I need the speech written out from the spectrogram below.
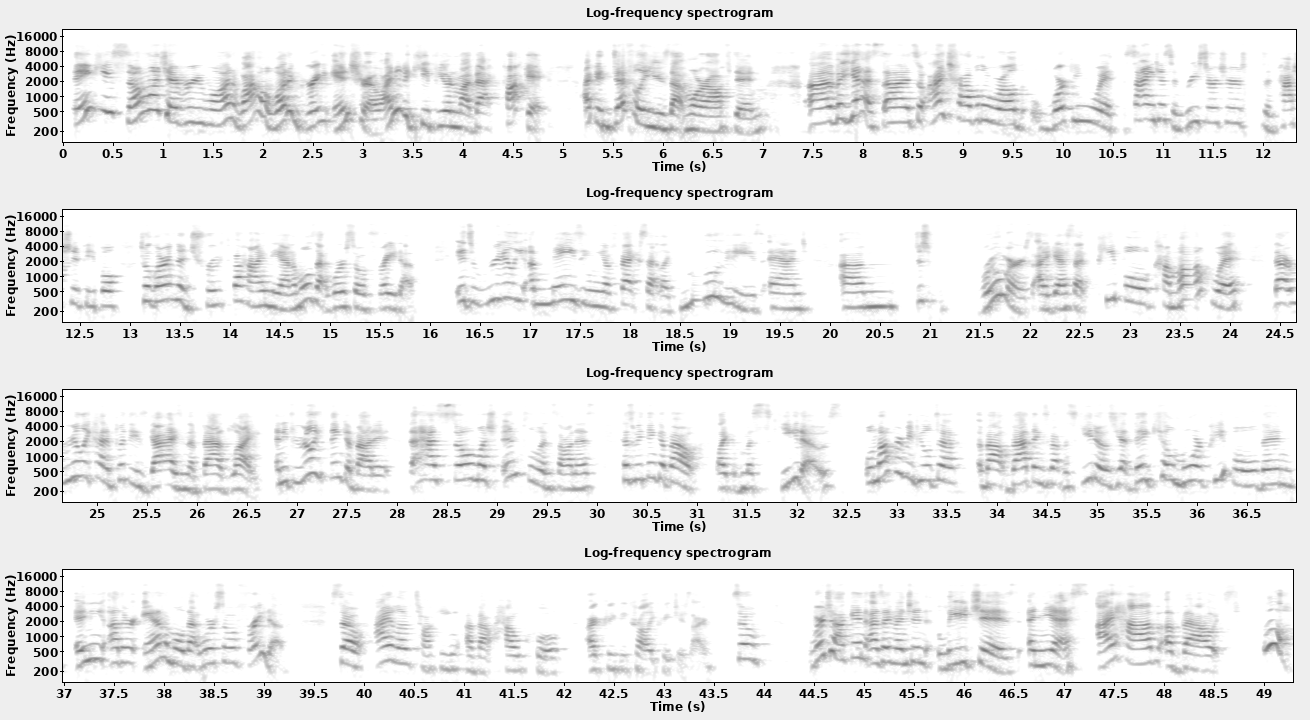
Thank you so much, everyone. Wow, what a great intro. I need to keep you in my back pocket. I could definitely use that more often. Uh, but yes, uh, so I travel the world working with scientists and researchers and passionate people to learn the truth behind the animals that we're so afraid of. It's really amazing the effects that like movies and um, just rumors, I guess, that people come up with that really kind of put these guys in the bad light. And if you really think about it, that has so much influence on us because we think about like mosquitoes. Well, not very many people talk about bad things about mosquitoes, yet they kill more people than any other animal that we're so afraid of. So I love talking about how cool our creepy crawly creatures are. So we're talking, as I mentioned, leeches. And yes, I have about, oh,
